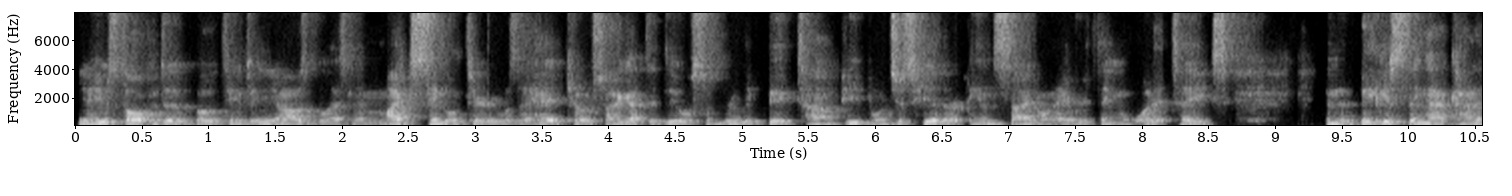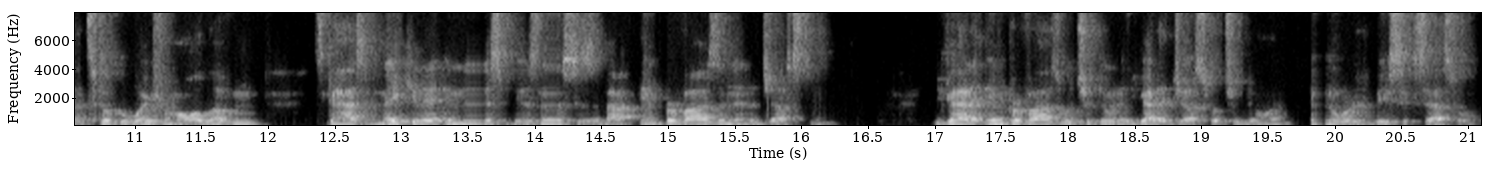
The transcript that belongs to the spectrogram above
you know, he was talking to both teams. And you know, I was blessed, man. Mike Singletary was the head coach, so I got to deal with some really big time people and just hear their insight on everything and what it takes. And the biggest thing I kind of took away from all of them is, guys, making it in this business is about improvising and adjusting you got to improvise what you're doing and you got to adjust what you're doing in order to be successful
